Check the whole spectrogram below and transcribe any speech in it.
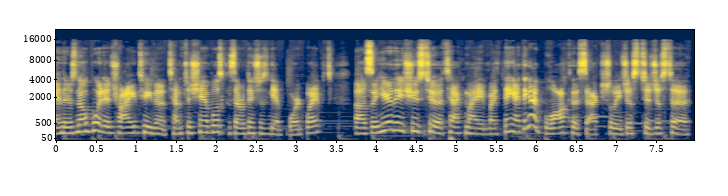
And there's no point in trying to even attempt to shambles because everything's just going to get board wiped. Uh, so here they choose to attack my, my thing. I think I block this actually just to, just to,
